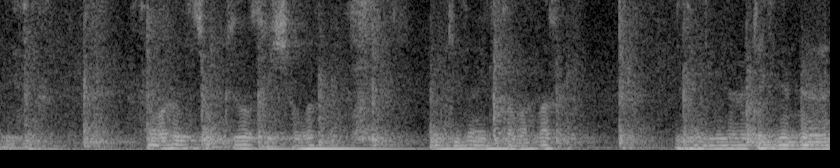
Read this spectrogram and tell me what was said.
Neyse. Sabahınız güzel olsun inşallah. Herkese hayırlı sabahlar. Bizim gibiler öte gidenlere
